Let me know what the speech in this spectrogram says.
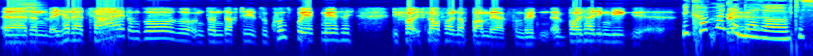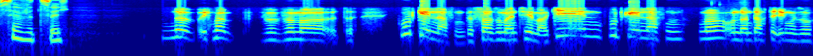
äh, dann, ich hatte halt Zeit und so, so und dann dachte ich so kunstprojektmäßig, ich, ich laufe halt nach Bamberg von Bild. Äh, wollte halt irgendwie. Äh, Wie kommt man denn darauf? Das ist ja witzig. Ne, ich meine, wenn man gut gehen lassen, das war so mein Thema. Gehen, gut gehen lassen, ne? Und dann dachte ich irgendwie so,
